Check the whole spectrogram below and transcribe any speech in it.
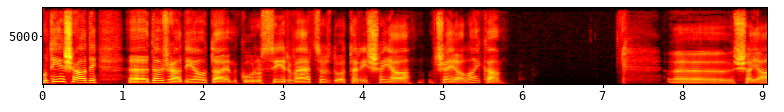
Un tie šādi uh, dažādi jautājumi, kurus ir vērts uzdot arī šajā, šajā laikā, uh, šajā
